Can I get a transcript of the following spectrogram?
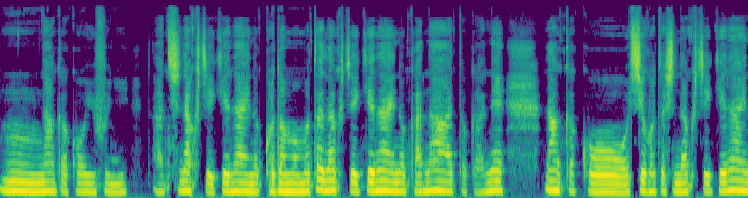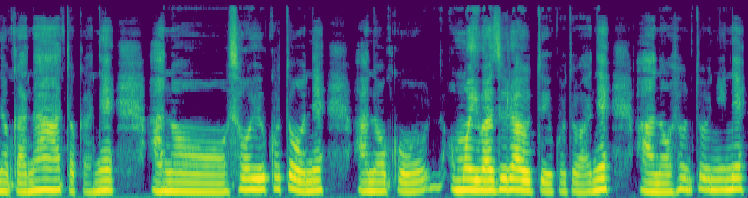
うん、なんかこういうふうにしなくちゃいけないの、子供持たなくちゃいけないのかなとかね、なんかこう仕事しなくちゃいけないのかなとかね、あの、そういうことをね、あの、こう、思い煩うということはね、あの、本当にね、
